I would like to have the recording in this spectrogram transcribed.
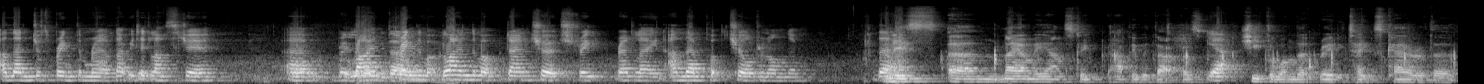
And then just bring them round, like we did last year. Um, Bring them line, up bring them up, line them up down Church Street, Red Lane, and then put the children on them. There. And is um, Naomi Anstey happy with that? Because yeah. she's the one that really takes care of the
